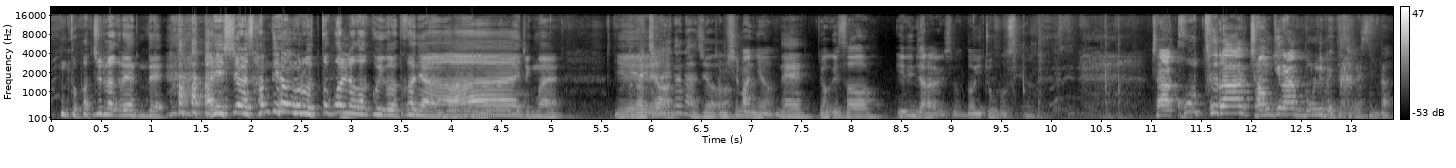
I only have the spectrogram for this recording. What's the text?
도와주려 그랬는데 아니 씨발 3대 0으로 떡 발려 갖고 이거 어떡하냐 아 정말 예 이거 차이가 나죠. 잠시만요. 네. 여기서 1인자라 하겠습니다. 너 이쪽으로 오세요. 자, 코트랑 전기랑 논리 배틀 하겠습니다.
